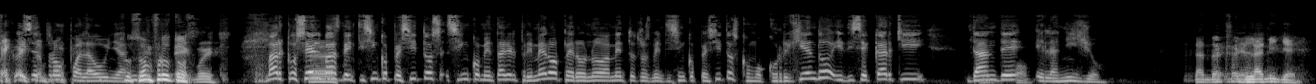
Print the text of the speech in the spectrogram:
ese trompo a la uña. Pues son Eh, frutos. güey. Marcos Selvas, 25 pesitos, sin comentario el primero, pero nuevamente otros 25 pesitos, como corrigiendo, y dice Karki, Dande el anillo. Dando el anille.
